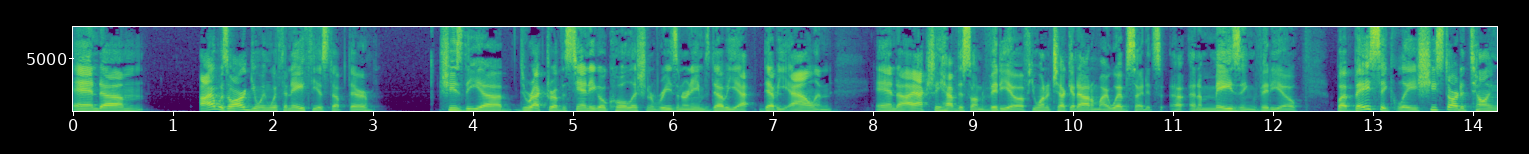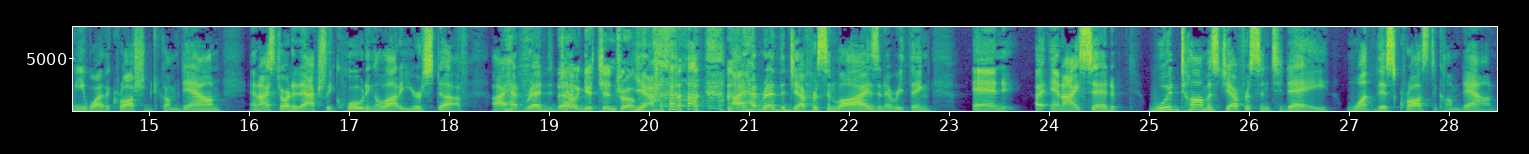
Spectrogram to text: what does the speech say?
and um, I was arguing with an atheist up there. She's the uh, director of the San Diego Coalition of Reason. Her name's Debbie Debbie Allen, and I actually have this on video. If you want to check it out on my website, it's a, an amazing video. But basically, she started telling me why the cross should come down, and I started actually quoting a lot of your stuff. I had read the That'll get you in trouble. Yeah, I had read the Jefferson lies and everything, and and I said, would Thomas Jefferson today want this cross to come down?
